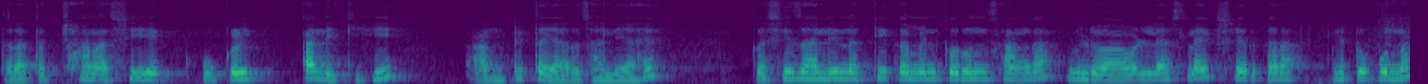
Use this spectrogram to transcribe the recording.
तर आता छान अशी एक उकळी आली की ही आमटी तयार झाली आहे. कशी झाली नक्की कमेंट करून सांगा. व्हिडिओ आवडल्यास लाईक शेअर करा. भेटू पुन्हा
